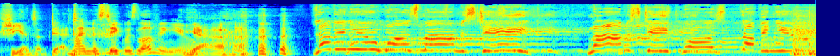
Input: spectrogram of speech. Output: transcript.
she ends up dead. My mistake was loving you. yeah. Loving you was my mistake. My mistake was loving you.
